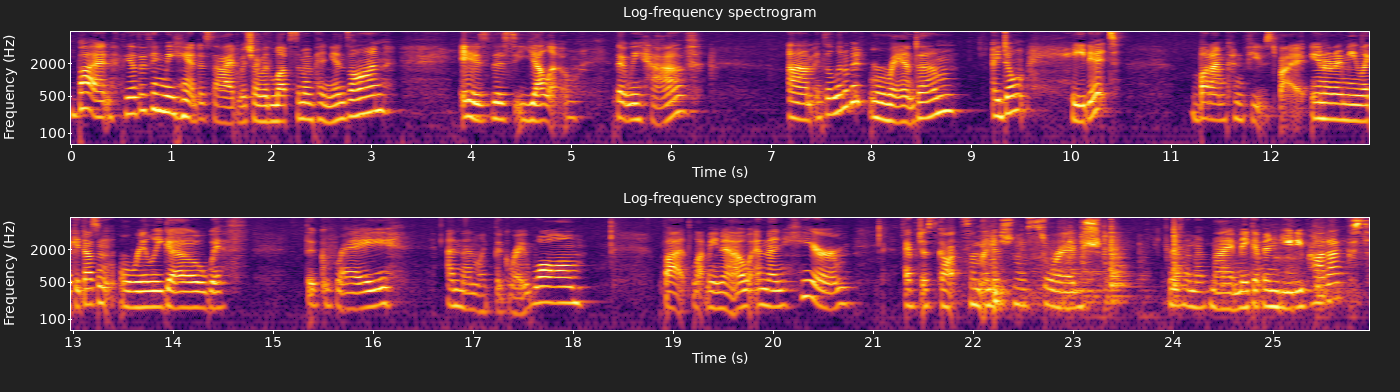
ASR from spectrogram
but the other thing we can't decide, which I would love some opinions on, is this yellow that we have. Um, it's a little bit random. I don't hate it, but I'm confused by it. You know what I mean? Like it doesn't really go with the gray and then like the gray wall, but let me know. And then here, I've just got some additional storage for some of my makeup and beauty products.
